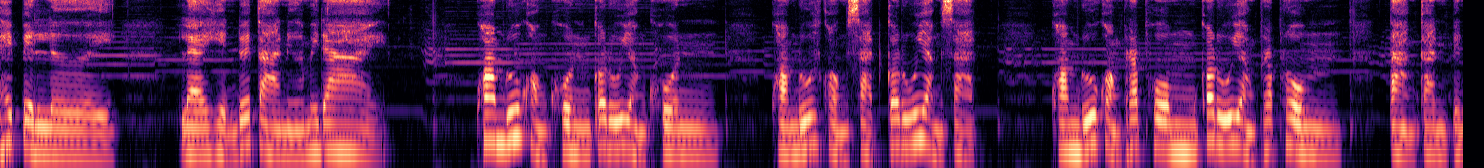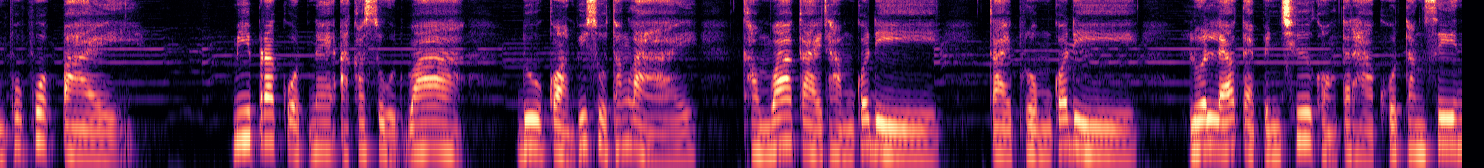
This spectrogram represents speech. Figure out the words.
ให้เป็นเลย และเห็นด้วยตาเนื้อไม่ได้ ความรู้ของคนก็รู้อย่างคน ความรู้ของสัตว์ก็รู้อย่างสัตว์ ความรู้ของพระพรหมก็รู้อย่างพระพรหมต่างกันเป็นพวกๆไป มีปรากฏในอักสูตรว่า ดูก่อนพิสูจน์ทั้งหลายคำว่ากายธรรมก็ดี กายพรหมก็ดีล้วนแล้วแต่เป็นชื่อของตถาคตทั้งสิ้น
